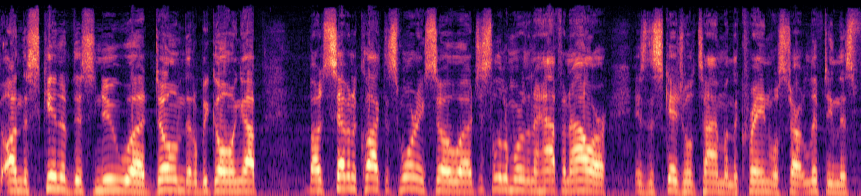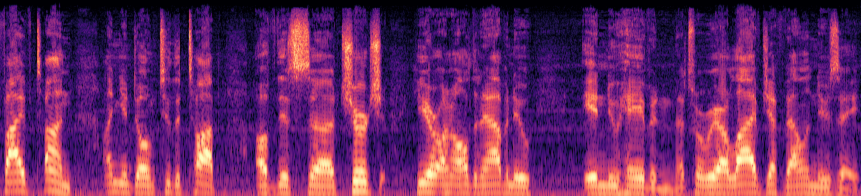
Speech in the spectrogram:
on the skin of this new uh, dome that'll be going up about 7 o'clock this morning, so uh, just a little more than a half an hour is the scheduled time when the crane will start lifting this five ton onion dome to the top of this uh, church here on Alden Avenue in New Haven. That's where we are live. Jeff Vallon, News 8.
